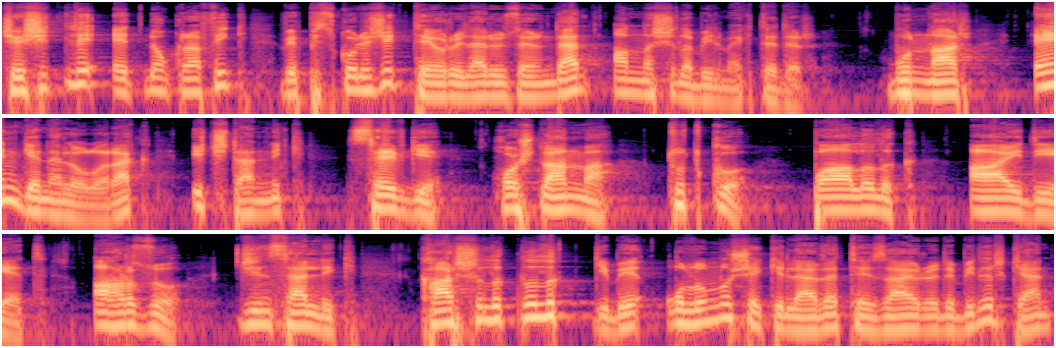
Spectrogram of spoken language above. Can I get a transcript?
çeşitli etnografik ve psikolojik teoriler üzerinden anlaşılabilmektedir. Bunlar en genel olarak içtenlik, sevgi, hoşlanma, tutku, bağlılık, aidiyet, arzu, cinsellik, karşılıklılık gibi olumlu şekillerde tezahür edebilirken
